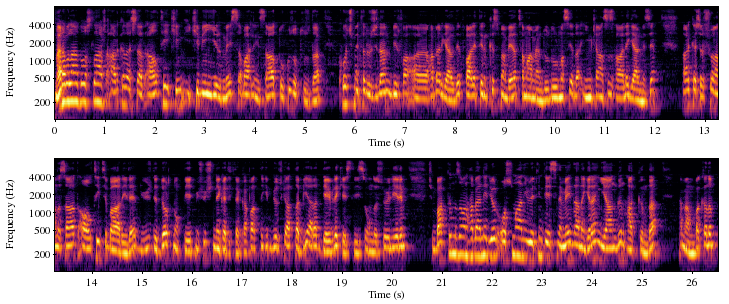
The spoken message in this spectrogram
Merhabalar dostlar. Arkadaşlar 6 Ekim 2025 sabahleyin saat 9.30'da Koç Metalurji'den bir e, haber geldi. Faaliyetlerin kısmen veya tamamen durdurulması ya da imkansız hale gelmesi. Arkadaşlar şu anda saat 6 itibariyle %4.73 negatifte kapattığı gibi gözüküyor. Hatta bir ara devre kestiyse onu da söyleyelim. Şimdi baktığımız zaman haber ne diyor? Osmaniye Üretim Tesisinde meydana gelen yangın hakkında hemen bakalım.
